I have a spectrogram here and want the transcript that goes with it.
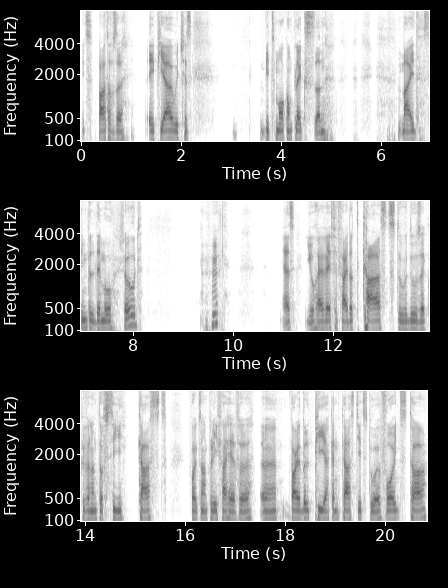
it's part of the API, which is a bit more complex than my simple demo showed. Mm -hmm. Yes, you have ffi.cast to do the equivalent of C cast. For example, if I have a, a, variable p, I can cast it to a void star,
